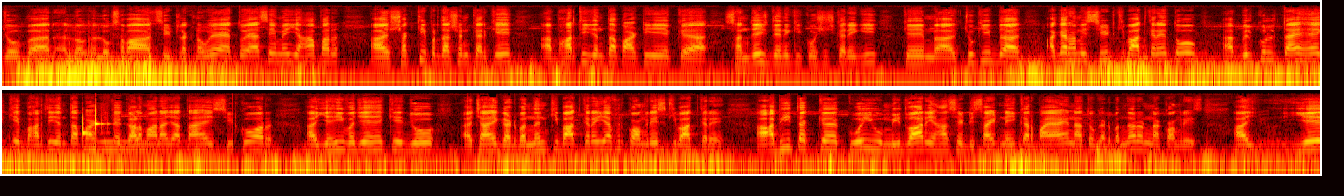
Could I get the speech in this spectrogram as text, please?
जो लोकसभा सीट लखनऊ है। तो ऐसे में यहाँ पर शक्ति प्रदर्शन करके भारतीय जनता पार्टी एक संदेश देने की कोशिश करेगी कि चूँकि अगर हम इस सीट की बात करें तो बिल्कुल तय है कि भारतीय जनता पार्टी का गढ़ माना जाता है इस सीट को और यही वजह है कि जो चाहे गठबंधन की बात करें या फिर कांग्रेस की बात करें अभी तक कोई उम्मीदवार यहाँ से डिसाइड नहीं कर पाया है, ना तो गठबंधन और ना कांग्रेस। ये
